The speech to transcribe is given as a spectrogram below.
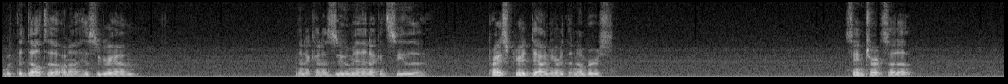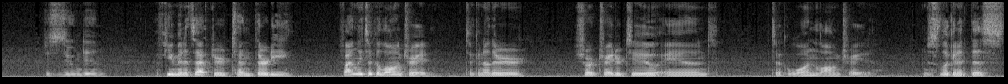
with the delta on a histogram. Then I kind of zoom in, I can see the price grid down here with the numbers. Same chart setup. Just zoomed in. A few minutes after 1030, Finally took a long trade. Took another short trade or two and took one long trade. I'm just looking at this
